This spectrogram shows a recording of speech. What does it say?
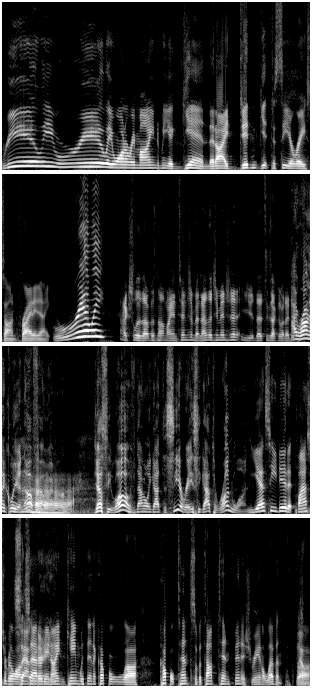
really, really want to remind me again that I didn't get to see a race on Friday night? Really? Actually, that was not my intention, but now that you mention it, you, that's exactly what I did. Ironically enough, however, Jesse Love not only got to see a race, he got to run one. Yes, he did at Placerville on Saturday, Saturday. night and came within a couple, uh, couple tenths of a top ten finish. Ran 11th uh,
